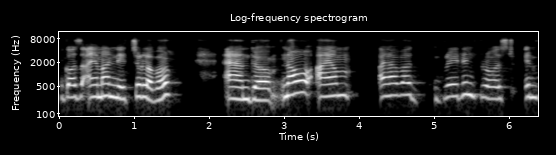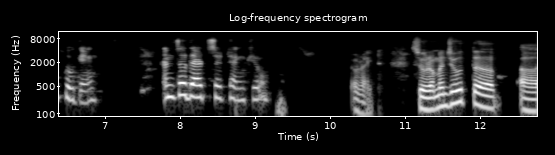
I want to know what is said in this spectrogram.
because I am a nature lover. And um, now I am, I have a great interest in cooking. And so that's it. Thank you. all right so ramanjot uh, uh,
